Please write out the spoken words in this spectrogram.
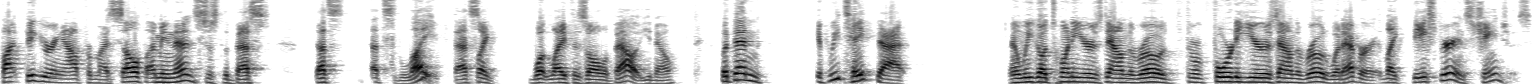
fi- figuring out for myself. I mean, that's just the best. That's that's life. That's like what life is all about. You know. But then if we take that and we go 20 years down the road, 40 years down the road, whatever, like the experience changes.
